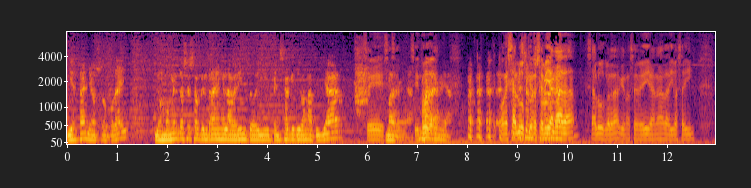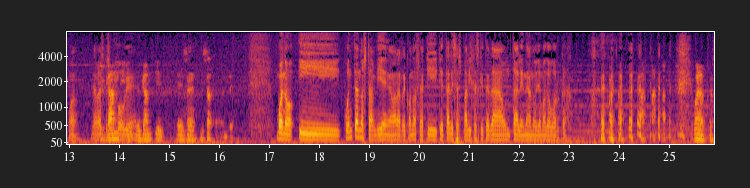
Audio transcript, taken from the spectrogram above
10 años o por ahí, los momentos esos de entrar en el laberinto y pensar que te iban a pillar, sí, sí, madre mía, sin duda. mía. Con esa luz que no, se veía nada, esa luz, ¿verdad? Que no se veía nada, ibas ahí, bueno, ya ves el que candil, que... El eh. exactamente. Bueno, y cuéntanos también, ahora reconoce aquí, ¿qué tal esas palizas que te da un tal enano llamado Gorka? bueno, pues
